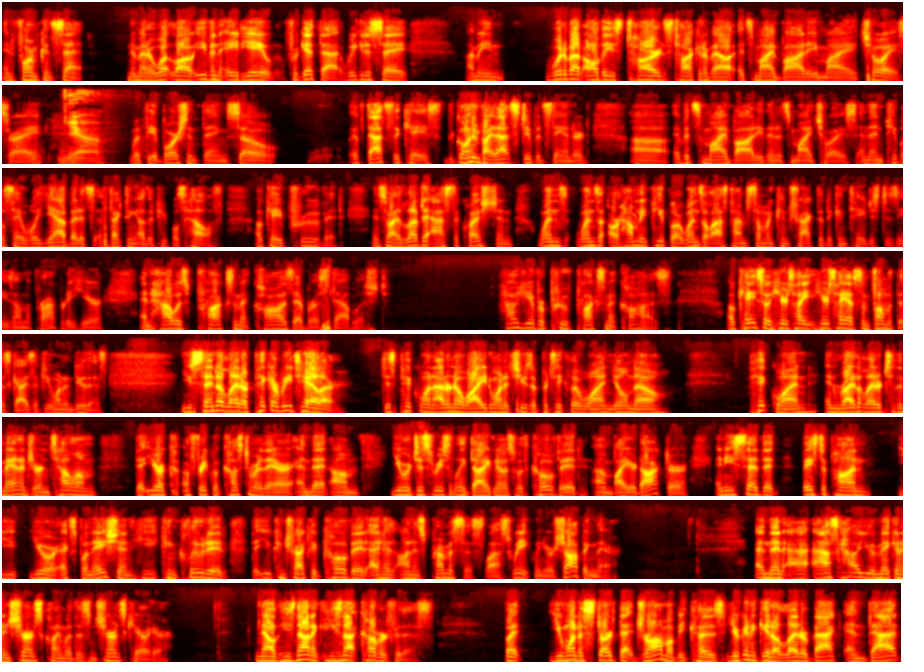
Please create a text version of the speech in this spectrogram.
Informed consent, no matter what law, even ADA. Forget that. We could just say, I mean, what about all these tards talking about it's my body, my choice, right? Yeah. with the abortion thing. So if that's the case, going by that stupid standard, uh, if it's my body, then it's my choice. And then people say, well, yeah, but it's affecting other people's health. Okay, prove it. And so I love to ask the question, when's when's or how many people or when's the last time someone contracted a contagious disease on the property here? And how is proximate cause ever established? How do you ever prove proximate cause? Okay, so here's how you, here's how you have some fun with this, guys. If you want to do this, you send a letter, pick a retailer, just pick one. I don't know why you'd want to choose a particular one. You'll know. Pick one and write a letter to the manager and tell them that you're a, a frequent customer there and that um, you were just recently diagnosed with COVID um, by your doctor. And he said that based upon y- your explanation, he concluded that you contracted COVID at his, on his premises last week when you were shopping there. And then a- ask how you would make an insurance claim with this insurance carrier. Now he's not he's not covered for this, but you want to start that drama because you're going to get a letter back and that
